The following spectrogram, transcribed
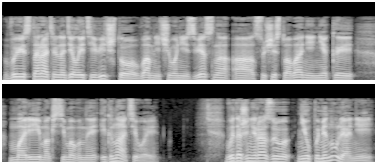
«Вы старательно делаете вид, что вам ничего не известно о существовании некой Марии Максимовны Игнатьевой. Вы даже ни разу не упомянули о ней,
